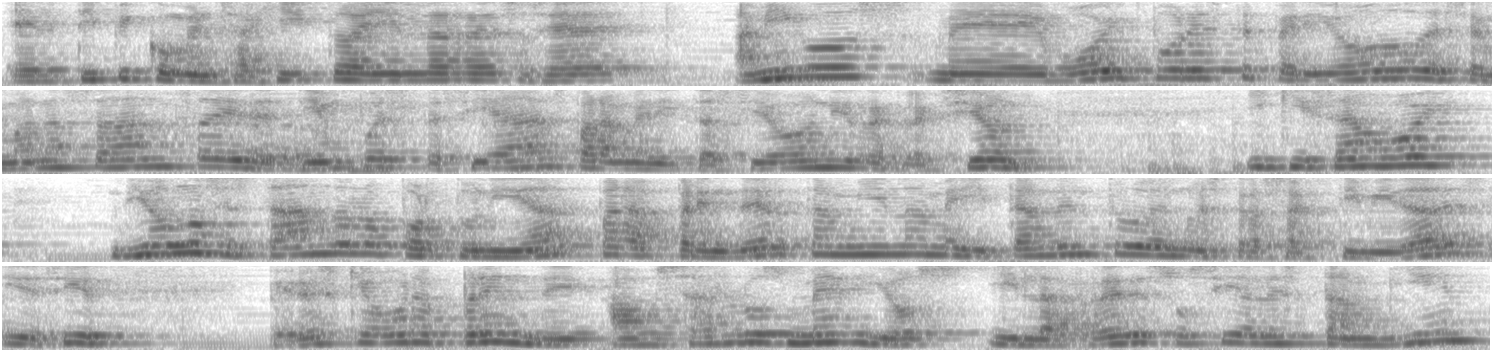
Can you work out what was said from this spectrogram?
el típico mensajito ahí en las redes sociales Amigos, me voy por este periodo de Semana Santa y de tiempo especial para meditación y reflexión. Y quizá hoy Dios nos está dando la oportunidad para aprender también a meditar dentro de nuestras actividades y decir, pero es que ahora aprende a usar los medios y las redes sociales también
